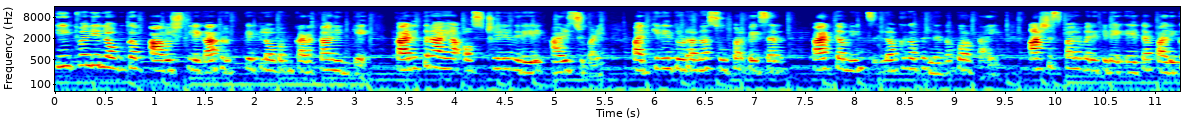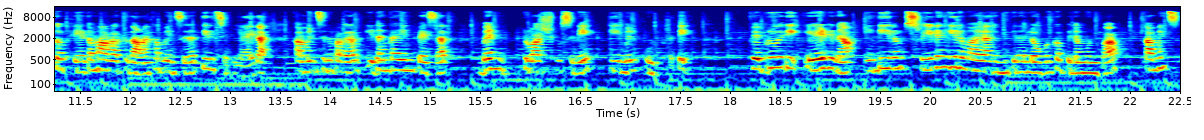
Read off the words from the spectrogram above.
ടി ട്വന്റി ലോകകപ്പ് ആവേശത്തിലേക്ക് ക്രിക്കറ്റ് ലോകം കടക്കാനിരിക്കെ കരുത്തരായ ഓസ്ട്രേലിയ നിരയിൽ അഴിച്ചുപണി. പരിക്കിനെ തുടർന്ന് സൂപ്പർ പേസർ പാറ്റ് കമ്മിൻസ് ലോകകപ്പിൽ നിന്ന് പുറത്തായി. ആഷസ് പരമ്പരയ്ക്കിടെ ഏറ്റ പരിക്ക് ഭേദമാകാത്തതാണ് കമ്മിൻസിന് തിരിച്ചടിയായത്. കമ്മിൻസിന് പകരം ഇടങ്കയ്യൻ പേസർ ബെൻ ഡ്വാഷ്മുസിനെ ടീമിൽ ഉൾപ്പെടുത്തി. ഫെബ്രുവരി ഏഴിന് ഇന്ത്യയിലും ശ്രീലങ്കയിലുമായി ആരംഭിക്കുന്ന ലോകകപ്പിന് മുൻപ് കമ്മിൻസ്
